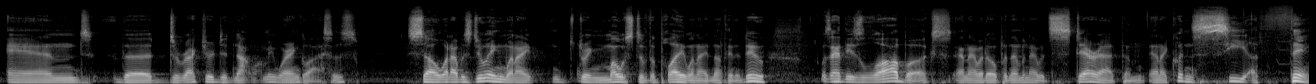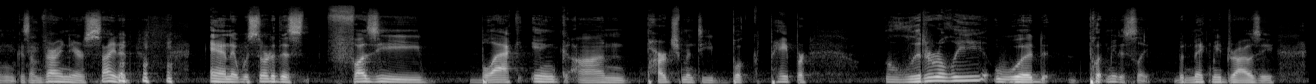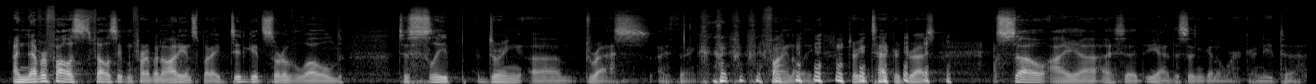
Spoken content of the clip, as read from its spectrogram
And the director did not want me wearing glasses. So what I was doing when I during most of the play when I had nothing to do was I had these law books and I would open them and I would stare at them and I couldn't see a thing because I'm very nearsighted. and it was sort of this fuzzy black ink on parchmenty book paper literally would put me to sleep, would make me drowsy. I never fell, fell asleep in front of an audience, but I did get sort of lulled to sleep during um, dress, I think, finally, during tech or dress. So I, uh, I said, yeah, this isn't going to work. I need to,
